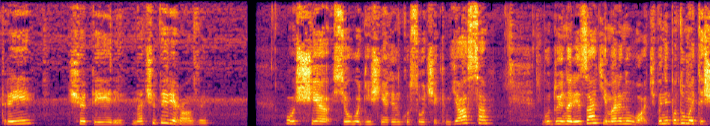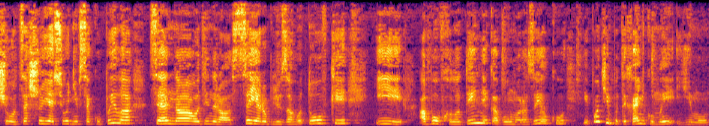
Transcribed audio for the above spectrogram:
три, чотири. На чотири рази. Ось ще сьогоднішній один кусочок м'яса. Буду і нарізати і маринувати. Ви не подумайте, що це, що я сьогодні все купила, це на один раз. Це я роблю заготовки і або в холодильник, або в морозилку, і потім потихеньку ми їмо.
